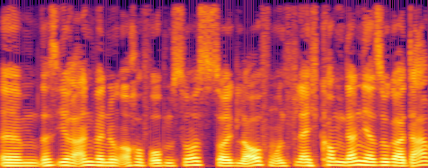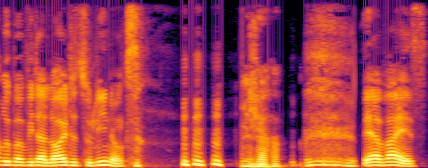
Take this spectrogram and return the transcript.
ähm, dass ihre Anwendungen auch auf Open Source Zeug laufen und vielleicht kommen dann ja sogar darüber wieder Leute zu Linux. Ja. Wer weiß.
